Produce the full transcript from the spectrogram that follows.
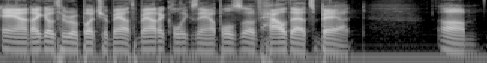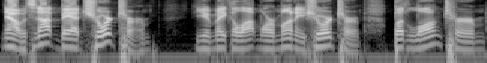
and I go through a bunch of mathematical examples of how that's bad. Um, now, it's not bad short term. You make a lot more money short term, but long term,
